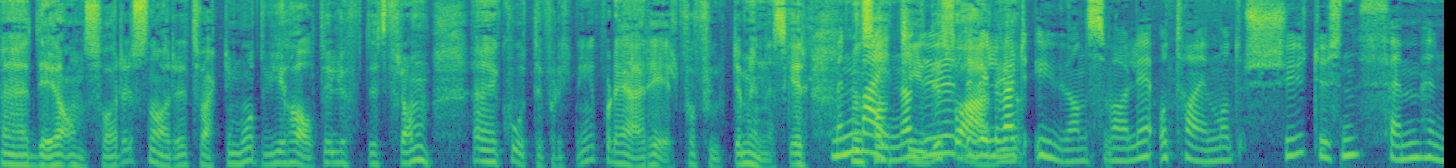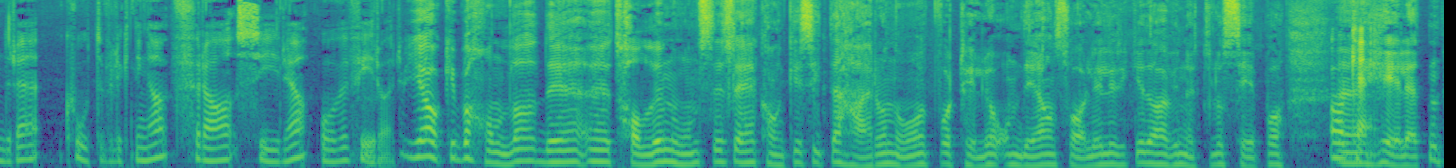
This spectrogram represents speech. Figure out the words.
eh, det ansvaret. Snarere tvert imot. Vi har alltid løftet fram kvoteflyktninger, for det er reelt forfulgte mennesker. Men, Men mener du det ville vært uansvarlig å ta imot 7500 kvoteflyktninger fra Syria over fire år? Jeg har ikke behandla det tallet noen sted, så jeg kan ikke sitte her og nå og fortelle om det er ansvarlig eller ikke. Da er vi nødt til å se på eh, okay. helheten.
